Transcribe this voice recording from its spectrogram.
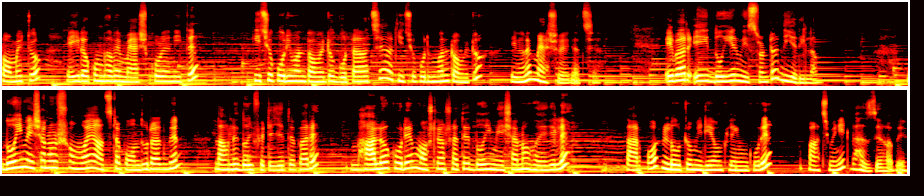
টমেটো এই রকমভাবে ম্যাশ করে নিতে। কিছু পরিমাণ টমেটো গোটা আছে আর কিছু পরিমাণ টমেটো এইভাবে ম্যাশ হয়ে গেছে। এবার এই দইয়ের মিশ্রণটা দিয়ে দিলাম। দই মেশানোর সময় আঁচটা বন্ধ রাখবেন, নাহলে দই ফেটে যেতে পারে। ভালো করে মশলার সাথে দই মেশানো হয়ে গেলে তারপর লো টু মিডিয়াম ফ্লেম করে পাঁচ মিনিট ভাজতে হবে।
